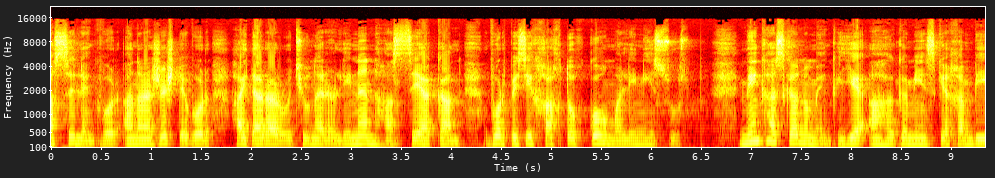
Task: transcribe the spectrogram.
ասել ենք, որ անհրաժեշտ է, որ հայտարարությունները լինեն հասցեական, որպեսի խախտող կողմը լինի սուսպ։ Մենք հասկանում ենք ԵԱՀԿ Մինսկի խմբի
